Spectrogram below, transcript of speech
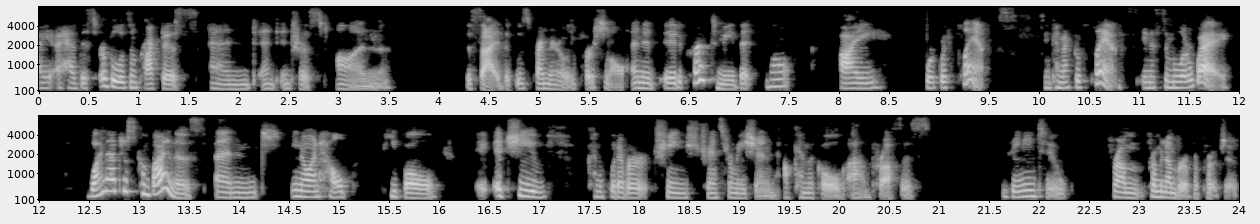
I, I had this herbalism practice and and interest on the side that was primarily personal. And it, it occurred to me that well i work with plants and connect with plants in a similar way why not just combine this and you know and help people achieve kind of whatever change transformation alchemical um, process they need to from from a number of approaches.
